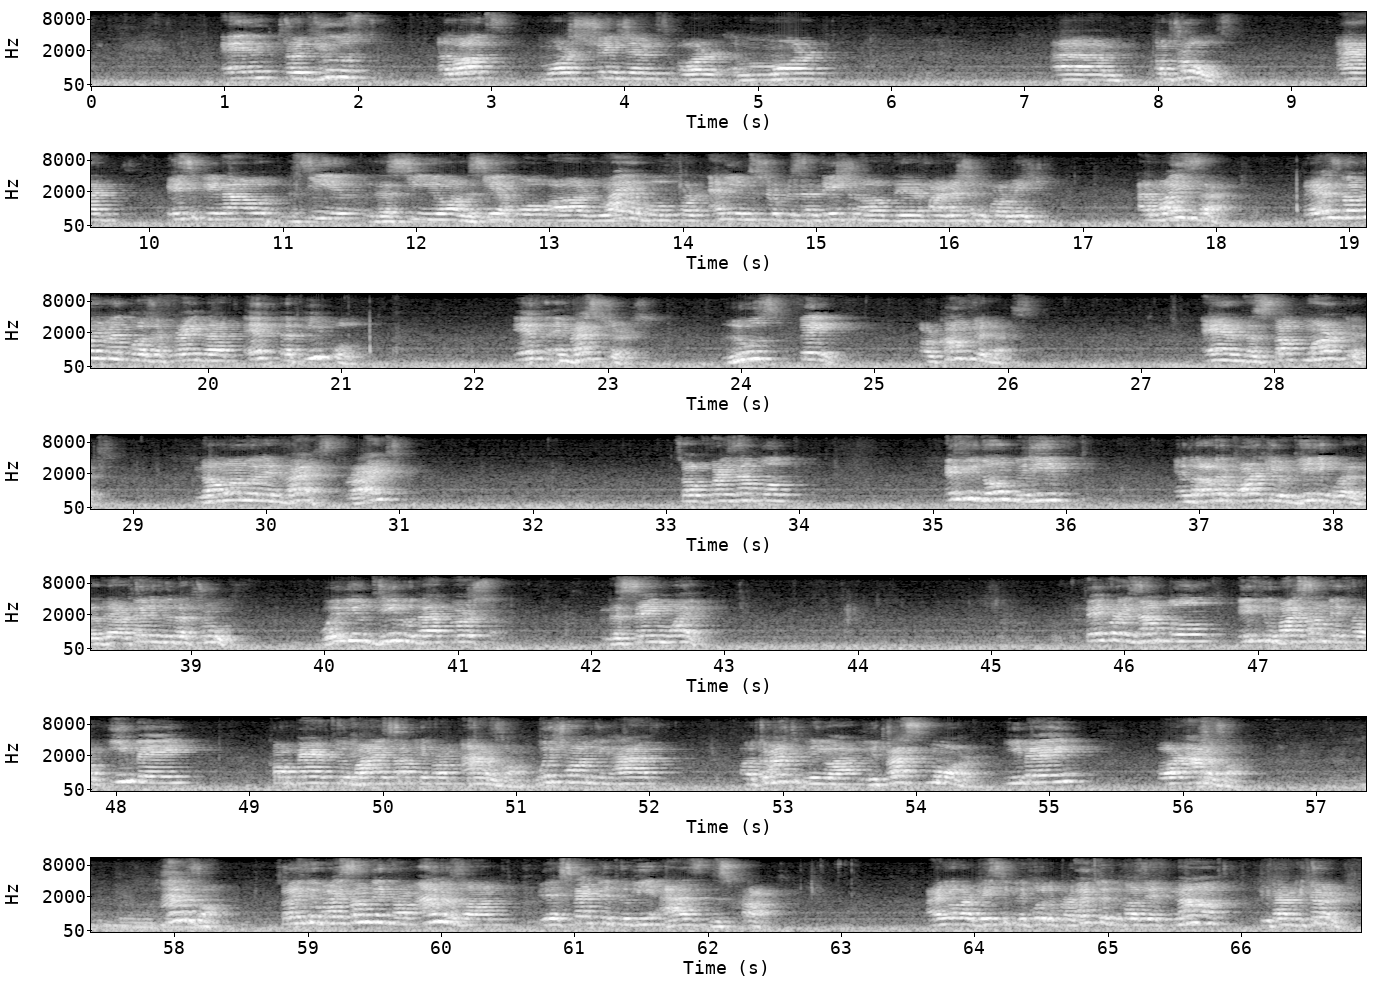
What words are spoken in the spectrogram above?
introduced a lot more stringent or more um, controls. And basically now the CEO, the CEO and the CFO are liable for any misrepresentation of their financial information. And why is that? The US government was afraid that if the people, if investors lose faith or confidence in the stock market, no one will invest, right? So, for example, if you don't believe in the other party you're dealing with, that they are telling you the truth, will you deal with that person the same way? Take, for example, if you buy something from eBay compared to buying something from Amazon? Which one do you have automatically you, have, you trust more, eBay or Amazon? Amazon. So if you buy something from Amazon, you expect it to be as described. And you are basically fully protected because if not, you can return it.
